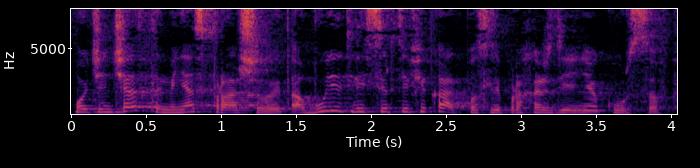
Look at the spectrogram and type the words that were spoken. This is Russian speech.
Очень часто меня спрашивают, а будет ли сертификат после прохождения курсов?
